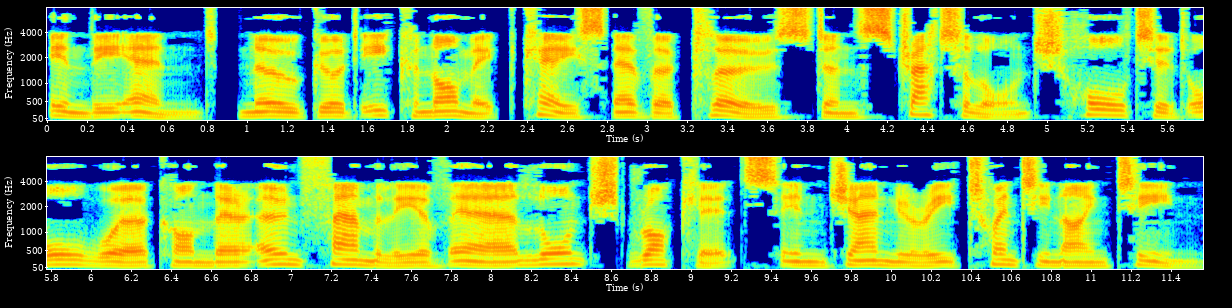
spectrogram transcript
In the end, no good economic case ever closed and Stratolaunch halted all work on their own family of air-launched rockets in January 2019.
